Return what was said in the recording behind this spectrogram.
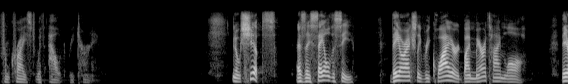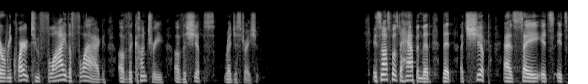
from Christ without returning. You know, ships, as they sail the sea, they are actually required by maritime law. They are required to fly the flag of the country of the ship's registration. It's not supposed to happen that, that a ship, as say it's it's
